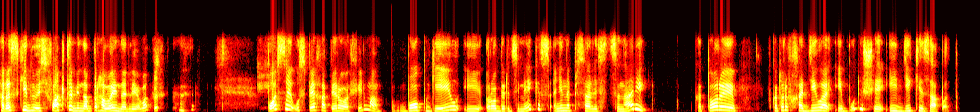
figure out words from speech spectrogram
раскидываюсь фактами направо и налево. После успеха первого фильма Боб Гейл и Роберт Земекис, они написали сценарий, который, который входило и будущее, и Дикий Запад.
